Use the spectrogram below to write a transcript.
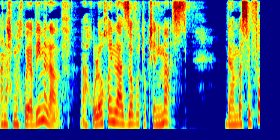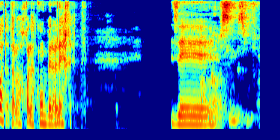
אנחנו מחויבים אליו, אנחנו לא יכולים לעזוב אותו כשנמאס. גם בסופות אתה לא יכול לקום וללכת. זה... מה- מה עושים בסופה?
